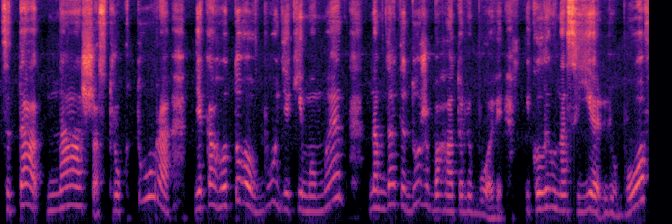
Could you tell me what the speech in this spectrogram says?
це та наша структура, яка готова в будь-який момент нам дати дуже багато любові. І коли у нас є любов,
